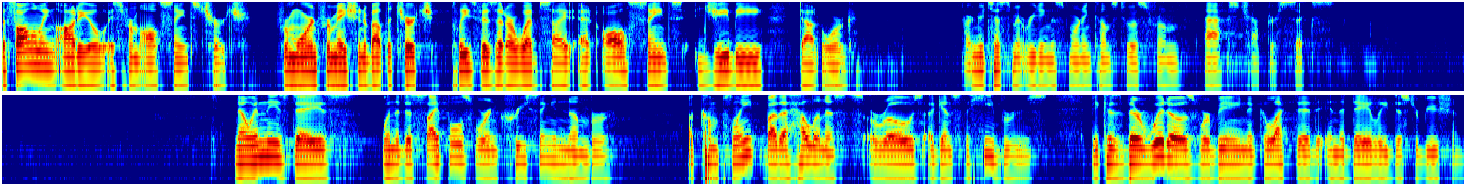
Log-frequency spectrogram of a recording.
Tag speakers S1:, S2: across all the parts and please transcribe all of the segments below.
S1: The following audio is from All Saints Church. For more information about the church, please visit our website at allsaintsgb.org. Our New Testament reading this morning comes to us from Acts chapter 6. Now, in these days, when the disciples were increasing in number, a complaint by the Hellenists arose against the Hebrews because their widows were being neglected in the daily distribution.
